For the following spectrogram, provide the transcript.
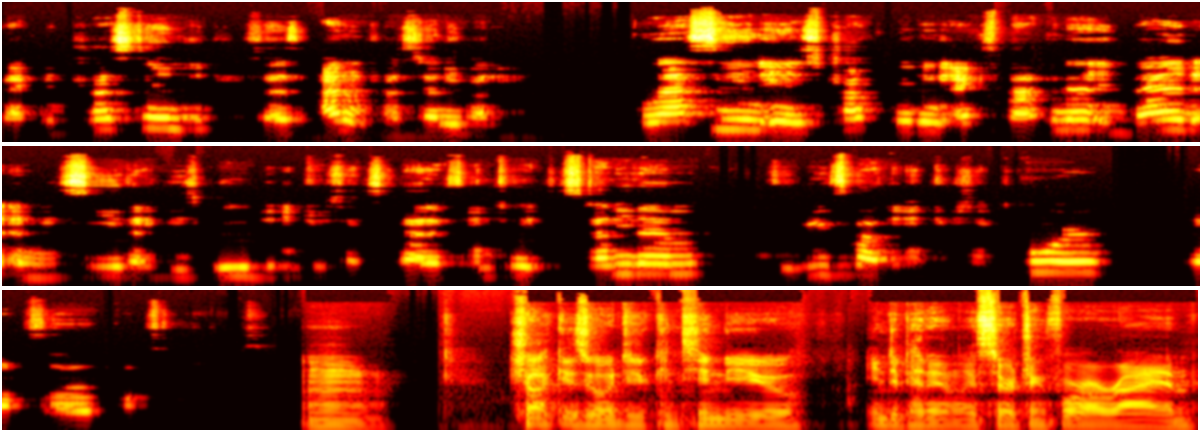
Beckman trusts him, and she says, I don't trust anybody. The last scene is Chuck reading Ex Machina in bed, and we see that he's glued the intersect schematics into it to study them. He reads about the intersect core. The episode comes Mm. Chuck is going to continue independently searching for Orion,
